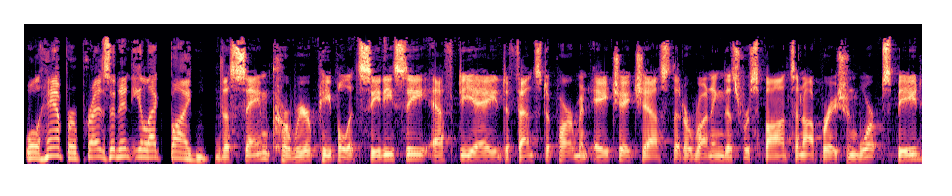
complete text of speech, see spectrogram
will hamper President elect Biden. The same career people at CDC, FDA, Defense Department, HHS that are running this response in Operation Warp Speed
